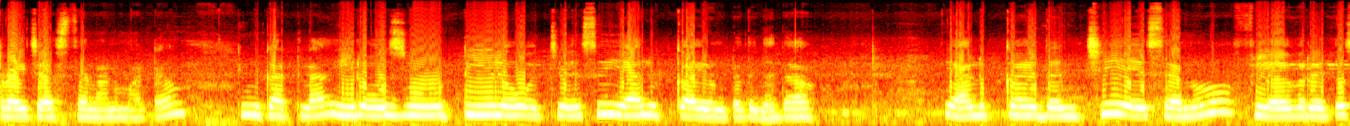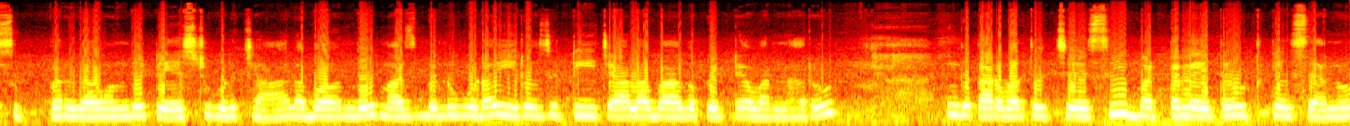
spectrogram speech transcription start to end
ట్రై చేస్తాను అనమాట ఇంకా అట్లా ఈరోజు టీలో వచ్చేసి యాలుక్కాయ ఉంటుంది కదా యాలక్కాయ దంచి వేసాను. ఫ్లేవర్ అయితే సూపర్గా ఉంది. టేస్ట్ కూడా చాలా బాగుంది. మా హస్బెండ్ కూడా ఈరోజు టీ చాలా బాగా పెట్టేవన్నారు. ఇంకా తర్వాత వచ్చేసి బట్టలు అయితే ఉతికేసాను.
